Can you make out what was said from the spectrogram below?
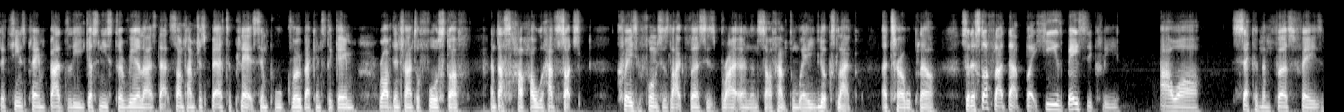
the team's playing badly just needs to realize that sometimes just better to play it simple, grow back into the game rather than trying to force stuff. And that's how, how we'll have such crazy performances like versus Brighton and Southampton where he looks like a terrible player. So there's stuff like that, but he's basically our second and first phase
